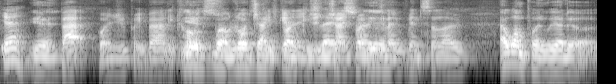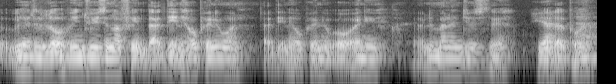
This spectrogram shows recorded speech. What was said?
yeah. Yeah. Yeah. Bat got injured pretty badly. Yeah. Cox, Well, Lloyd Cox James keeps getting broke his leg, James so- broke his Yeah. leg. Vincelot. At one point, we had a we had a lot of injuries, and I think that didn't help anyone. That didn't help any or any of the managers there Yeah. at that point. Yeah,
